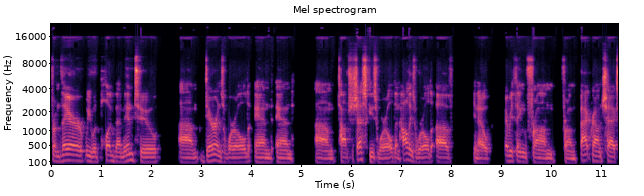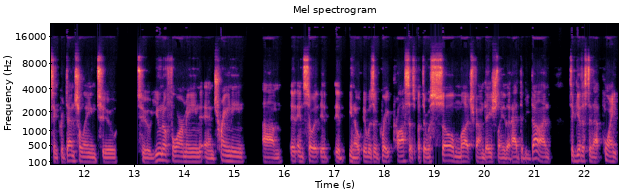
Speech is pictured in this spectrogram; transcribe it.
from there we would plug them into um, Darren's world and and um, Tom Krzyzewski's world and Holly's world of you know everything from from background checks and credentialing to to uniforming and training. Um, and, and, so it, it, you know, it was a great process, but there was so much foundationally that had to be done to get us to that point.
